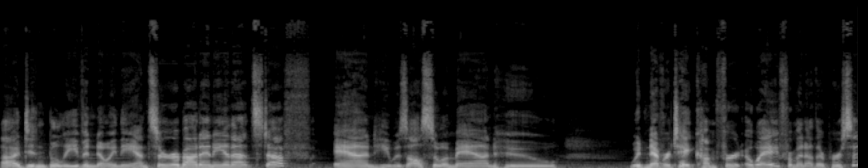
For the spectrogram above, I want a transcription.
uh, didn't believe in knowing the answer about any of that stuff. And he was also a man who would never take comfort away from another person.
